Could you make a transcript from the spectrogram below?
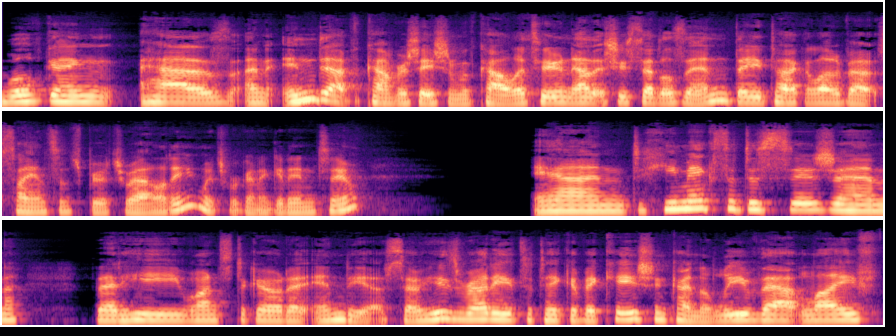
Wolfgang has an in-depth conversation with Kala too. Now that she settles in, they talk a lot about science and spirituality, which we're going to get into. And he makes a decision that he wants to go to India. So he's ready to take a vacation, kind of leave that life.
